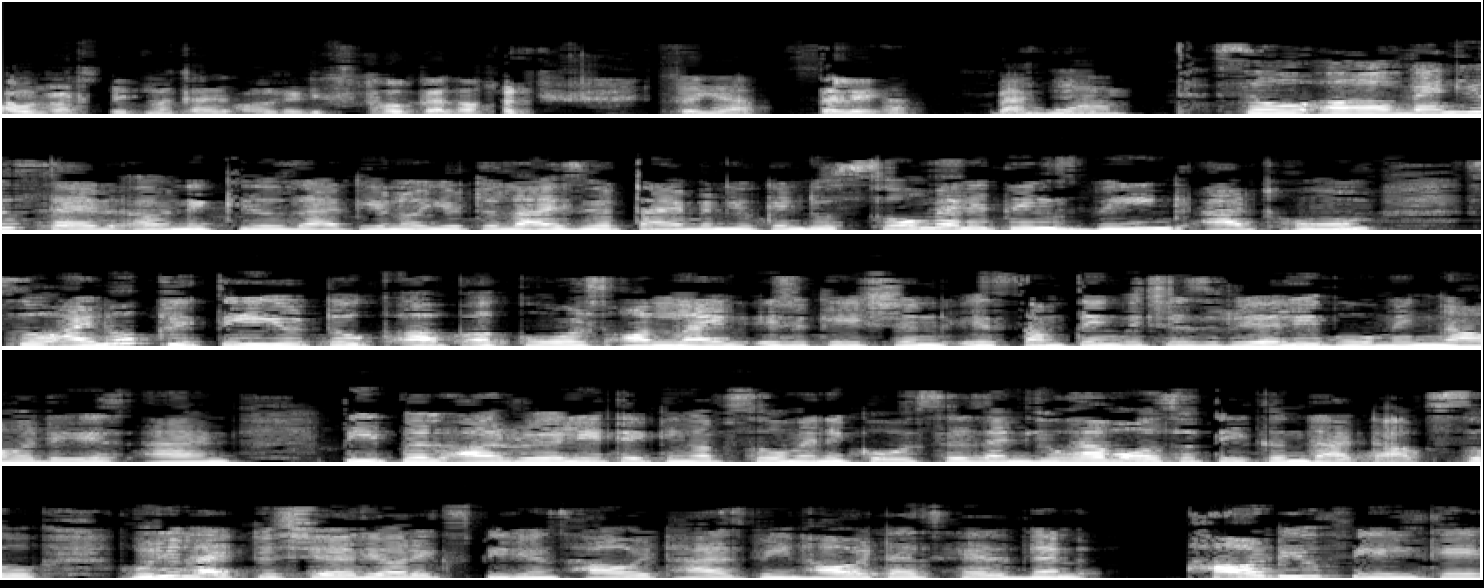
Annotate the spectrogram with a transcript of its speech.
I will not speak much. I already spoke a lot. So yeah, Saleha, back to Yeah. you. So uh, when you said, uh, Nikhil, that you know utilize your time and you can do so many things being at home. So I know Kriti, you took up a course. Online education is something which is really booming nowadays, and people are really taking up so many courses. And you have also taken that up. So would you like to share your experience, how it has been, how it has helped, and हाउ डू यू फील के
